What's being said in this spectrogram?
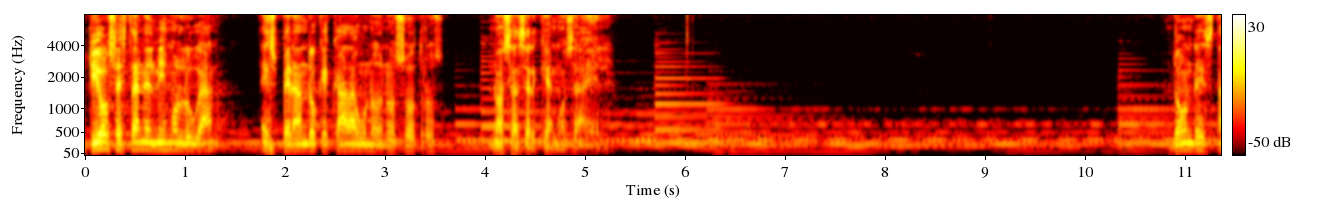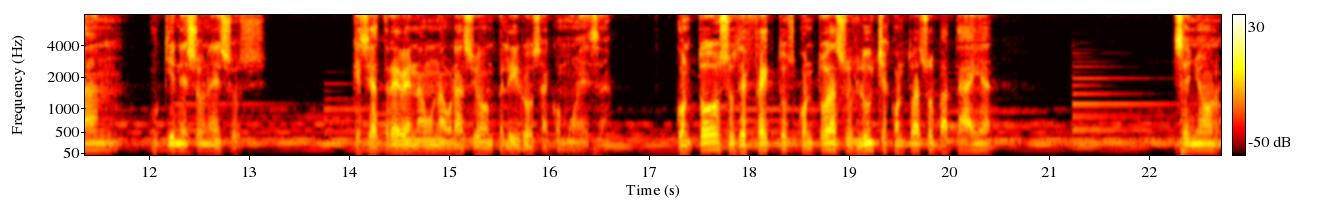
Dios está en el mismo lugar esperando que cada uno de nosotros nos acerquemos a Él. ¿Dónde están o quiénes son esos que se atreven a una oración peligrosa como esa. Con todos sus defectos, con todas sus luchas, con todas sus batallas. Señor,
